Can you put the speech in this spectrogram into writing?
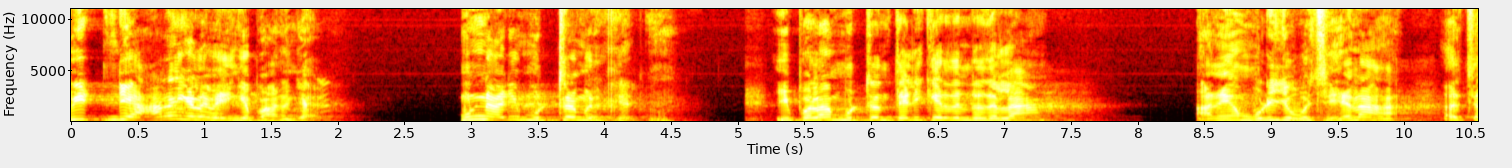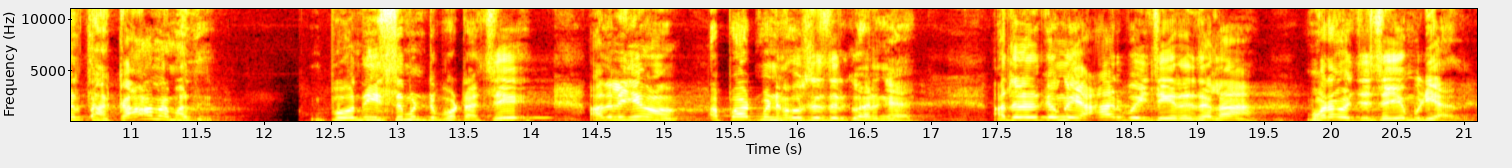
வீட்டுடைய அறைகளை வைங்க பாருங்கள் முன்னாடி முற்றம் இருக்குது இப்போல்லாம் முற்றம் தெளிக்கிறதுன்றதெல்லாம் அநேகம் முடிஞ்சு போச்சு. ஏன்னா அது சரிதான். காலம் அது. இப்போ வந்து சிமெண்ட் போட்டாச்சு. அதுலேயும் அப்பார்ட்மெண்ட் ஹவுசஸ் இருக்கு பாருங்க. அதில் இருக்கவங்க யார் போய் செய்கிறதெல்லாம் முறை வச்சு செய்ய முடியாது.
